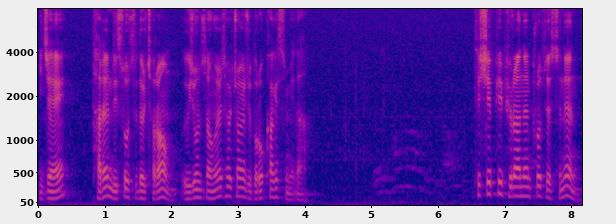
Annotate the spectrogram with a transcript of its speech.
이제 다른 리소스들처럼 의존성을 설정해 주도록 하겠습니다. TCP 뷰라는 프로세스는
